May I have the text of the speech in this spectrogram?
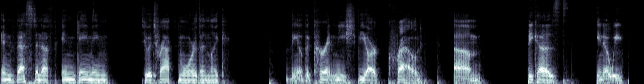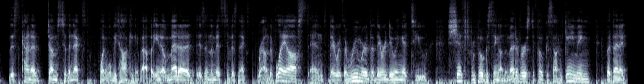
invest enough in gaming to attract more than like you know the current niche VR crowd. Um because you know we this kind of jumps to the next point we'll be talking about but you know Meta is in the midst of its next round of layoffs and there was a rumor that they were doing it to shift from focusing on the metaverse to focus on gaming but then it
